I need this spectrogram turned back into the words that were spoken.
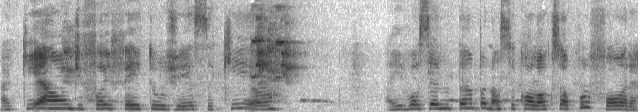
Aqui é onde foi feito o gesso aqui, ó. Aí você não tampa não, você coloca só por fora.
